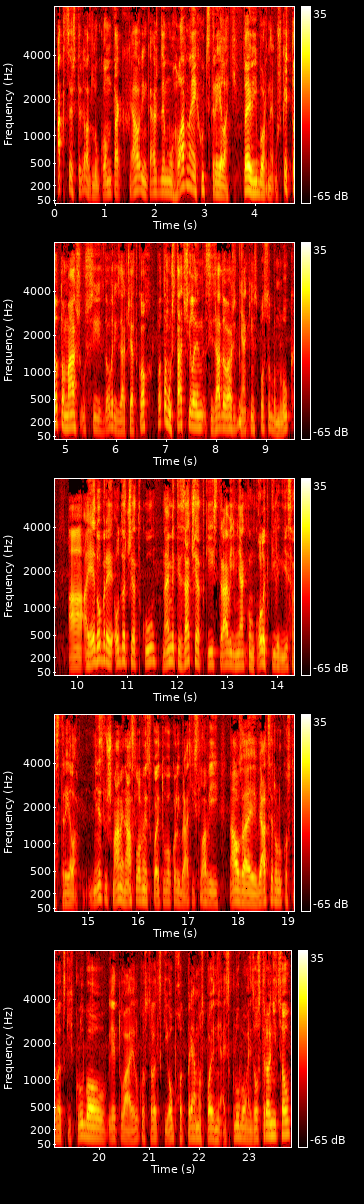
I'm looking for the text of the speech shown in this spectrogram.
Ak chceš strieľať lukom, tak ja hovorím každému, hlavná je chuť strieľať. To je výborné. Už keď toto máš, už si v dobrých začiatkoch, potom už stačí len si zadovažiť nejakým spôsobom luk a, a je dobré od začiatku, najmä tie začiatky, stráviť v nejakom kolektíve, kde sa strieľa. Dnes už máme na Slovensku aj tu v okolí Bratislavy naozaj viacero lukostreleckých klubov. Je tu aj lukostrelecký obchod priamo spojený aj s klubom, aj so strelnicou, e,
